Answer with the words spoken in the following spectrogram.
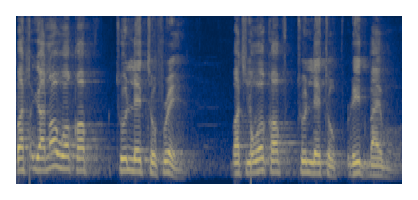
But you are not woke up too late to pray. But you woke up too late to read Bible.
